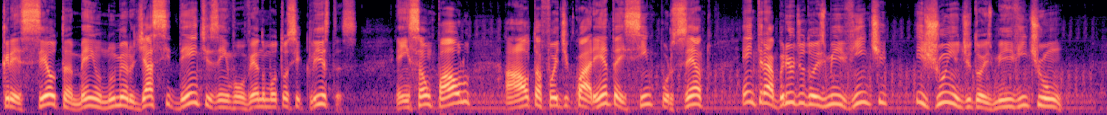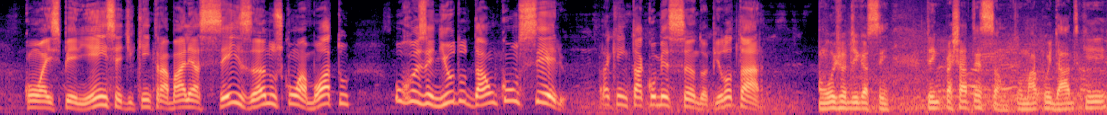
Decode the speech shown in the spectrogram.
Cresceu também o número de acidentes envolvendo motociclistas. Em São Paulo, a alta foi de 45% entre abril de 2020 e junho de 2021. Com a experiência de quem trabalha há seis anos com a moto, o Rosenildo dá um conselho para quem está começando a pilotar. Hoje eu digo assim, tem que prestar atenção, tomar cuidado que...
